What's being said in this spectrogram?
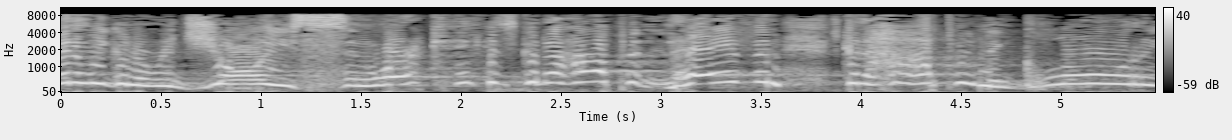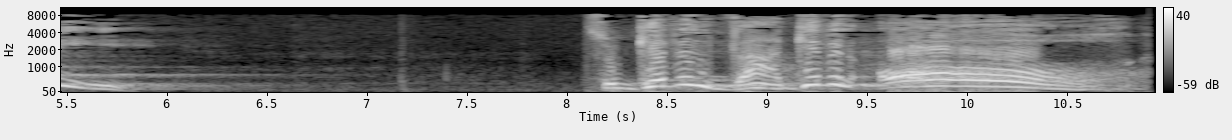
When are we going to rejoice in working? It's going to happen in heaven. It's going to happen in glory. So given that, given all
